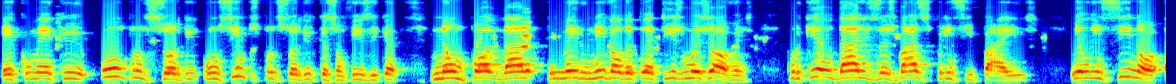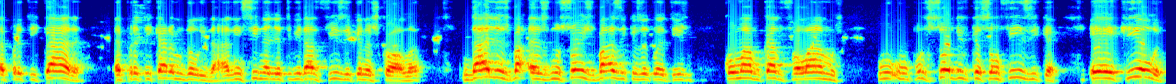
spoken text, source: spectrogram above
é como é que um professor, de, um simples professor de educação física não pode dar primeiro nível de atletismo a jovens, porque ele dá-lhes as bases principais ele ensina a praticar, a praticar a modalidade, ensina-lhe atividade física na escola, dá-lhe as, as, noções básicas de atletismo, como há bocado falámos, o, o, professor de educação física é aquele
